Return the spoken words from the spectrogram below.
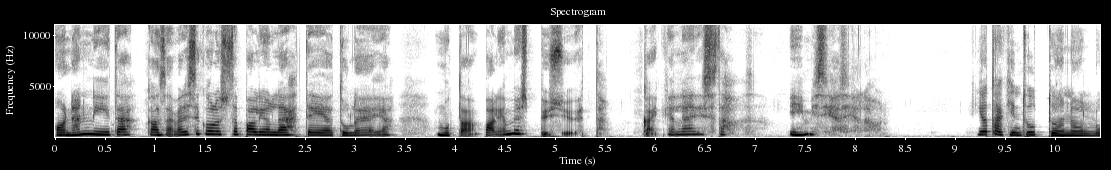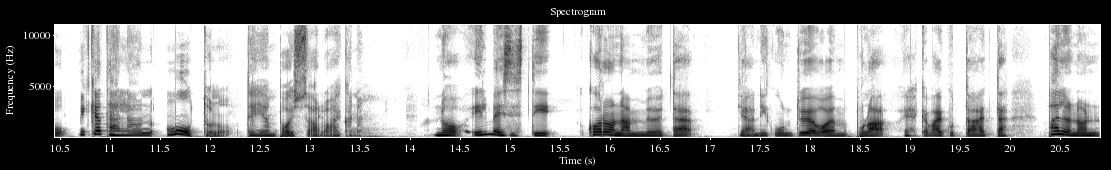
Onhan niitä. Kansainvälisessä koulussa paljon lähtee ja tulee, ja, mutta paljon myös pysyy, että kaikenlaista ihmisiä siellä on. Jotakin tuttua on ollut. Mikä täällä on muuttunut teidän poissaoloaikana? No ilmeisesti koronan myötä ja niin kuin työvoimapula ehkä vaikuttaa, että paljon on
